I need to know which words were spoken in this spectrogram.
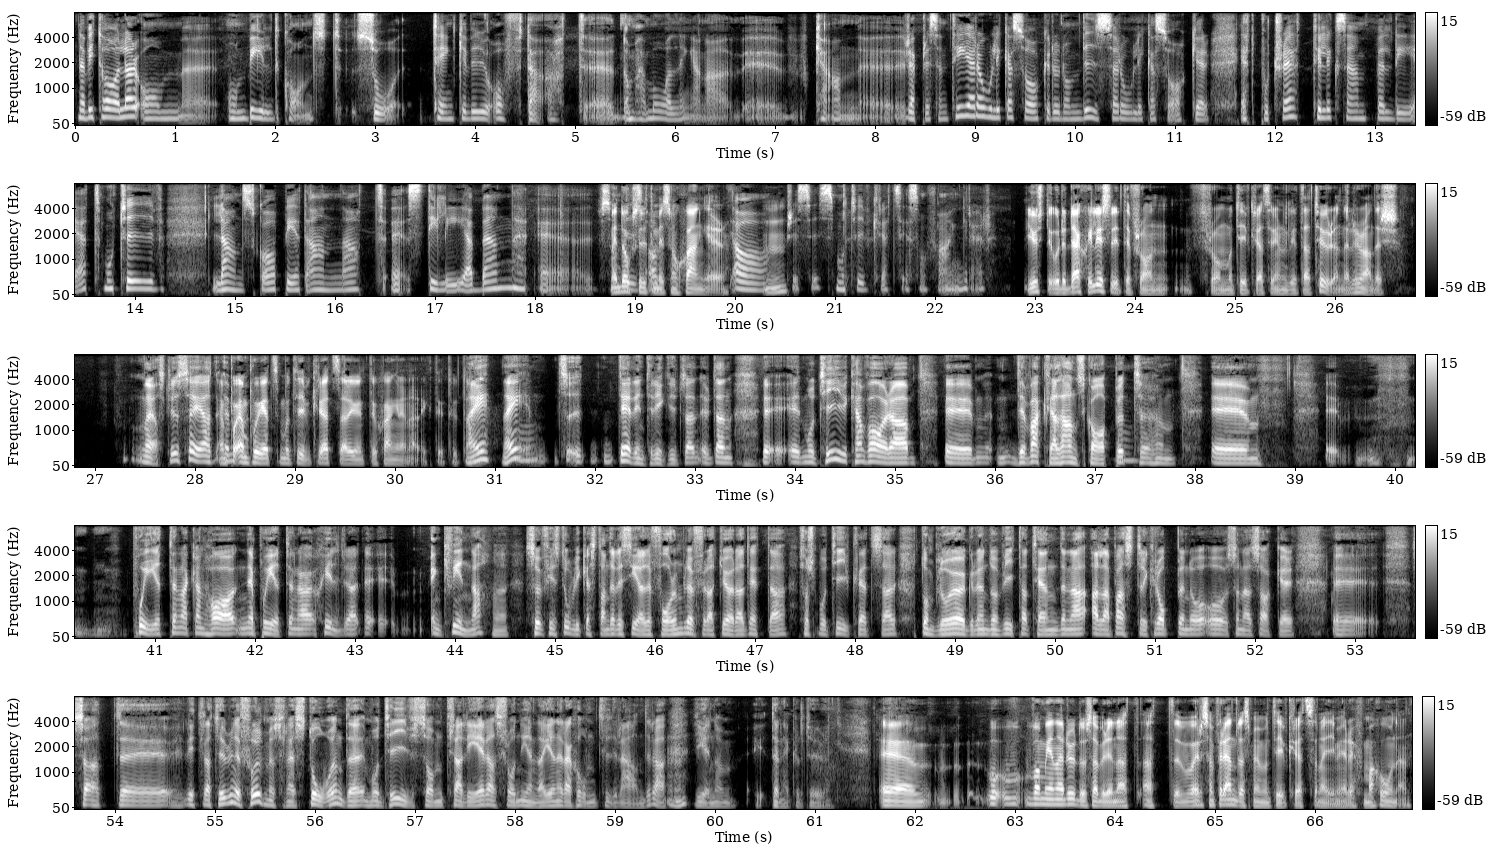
När vi talar om, eh, om bildkonst så tänker vi ju ofta att eh, de här målningarna eh, kan eh, representera olika saker och de visar olika saker. Ett porträtt till exempel, det är ett motiv. Landskap är ett annat. Stilleben. Men det är också lite mer som genre? Ja, mm. precis. Motivkrets är som genrer. Just det, och det där skiljer sig lite från, från motivkretsar inom litteraturen, eller hur Anders? Jag skulle säga att... En, en poets motivkretsar är ju inte genrerna riktigt. Utan, nej, nej mm. det är det inte riktigt. Utan, utan eh, ett motiv kan vara eh, det vackra landskapet, mm. eh, Eh, poeterna kan ha, när poeterna skildrar eh, en kvinna, eh, så finns det olika standardiserade formler för att göra detta, sorts motivkretsar, de blå ögonen, de vita tänderna, alabasterkroppen och, och sådana saker. Så att litteraturen är full med sådana här stående motiv som traderas från ena generationen till den andra mm. genom den här kulturen. Eh, vad menar du då Sabrina, att, att, vad är det som förändras med motivkretsarna i och med reformationen?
